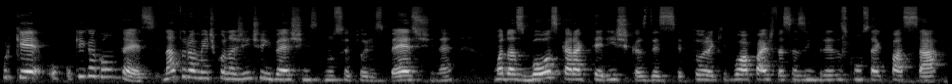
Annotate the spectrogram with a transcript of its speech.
Porque o, o, que, que acontece? Naturalmente, quando a gente investe nos setores best, né, uma das boas características desse setor é que boa parte dessas empresas consegue passar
